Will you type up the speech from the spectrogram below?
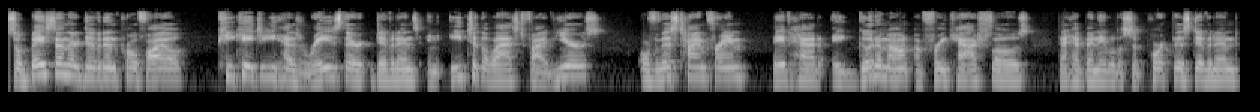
So, based on their dividend profile, PKG has raised their dividends in each of the last five years. Over this time frame, they've had a good amount of free cash flows that have been able to support this dividend,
